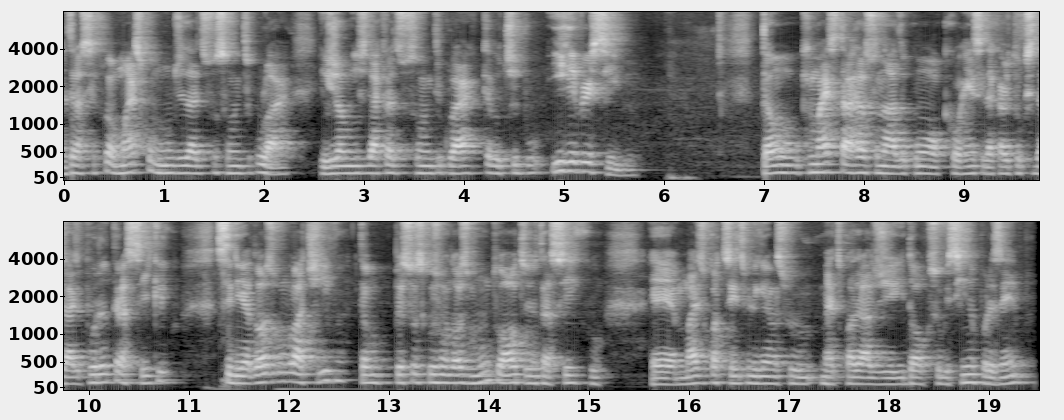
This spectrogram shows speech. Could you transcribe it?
Antraciclo é o mais comum de dar disfunção ventricular e geralmente dá aquela disfunção ventricular que é do tipo irreversível. Então, o que mais está relacionado com a ocorrência da cardiotoxicidade por antracíclico seria a dose cumulativa. Então, pessoas que usam dose muito alta de antracíclico, é, mais de 400 mg por metro quadrado de idoxorubicina, por exemplo,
